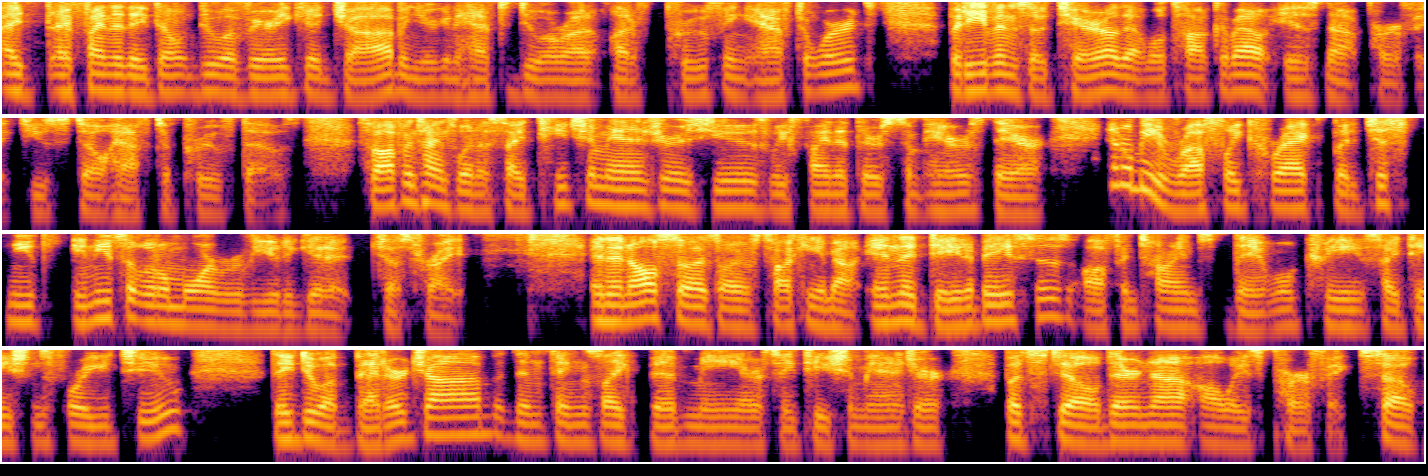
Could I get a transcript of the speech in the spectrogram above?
I, I, find that they don't do a very good job and you're going to have to do a lot, a lot, of proofing afterwards. But even Zotero that we'll talk about is not perfect. You still have to proof those. So oftentimes when a citation manager is used, we find that there's some errors there. It'll be roughly correct, but it just needs, it needs a little more review to get it just right. And then also, as I was talking about in the databases, oftentimes they will create citations for you too. They do a better job than things like BibMe or Citation Manager, but still they're not always perfect. So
